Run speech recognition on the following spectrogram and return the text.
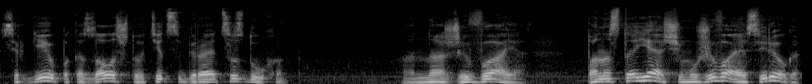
Сергею показалось, что отец собирается с духом. Она живая. По-настоящему живая, Серега.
